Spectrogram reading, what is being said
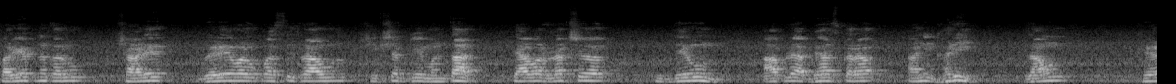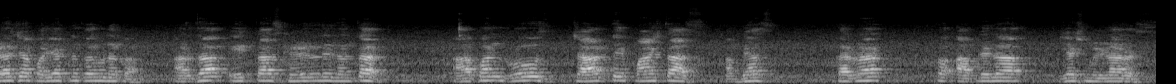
प्रयत्न करू. शाळेत वेळेवर उपस्थित राहून शिक्षक जे म्हणतात त्यावर लक्ष देऊन आपला अभ्यास करा आणि घरी जाऊन खेळाचा प्रयत्न करू नका. अर्धा एक तास खेळल्यानंतर आपण रोज चार ते पाच तास अभ्यास करणार तर आपल्याला यश मिळणारच.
